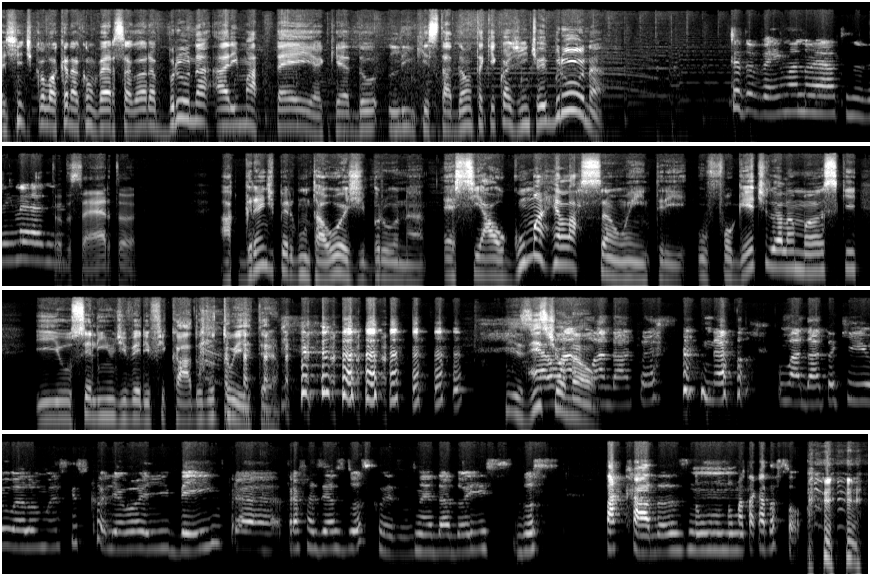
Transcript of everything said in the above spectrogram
A gente coloca na conversa agora Bruna Arimateia, que é do Link Estadão, tá aqui com a gente. Oi, Bruna! Tudo bem, Manuel? Tudo bem, Leandro? Tudo certo. A grande pergunta hoje, Bruna, é se há alguma relação entre o foguete do Elon Musk e o selinho de verificado do Twitter. Existe é uma, ou não? Uma data, não, uma data que o Elon Musk escolheu aí bem para fazer as duas coisas, né? Dar dois, duas tacadas num, numa tacada só.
